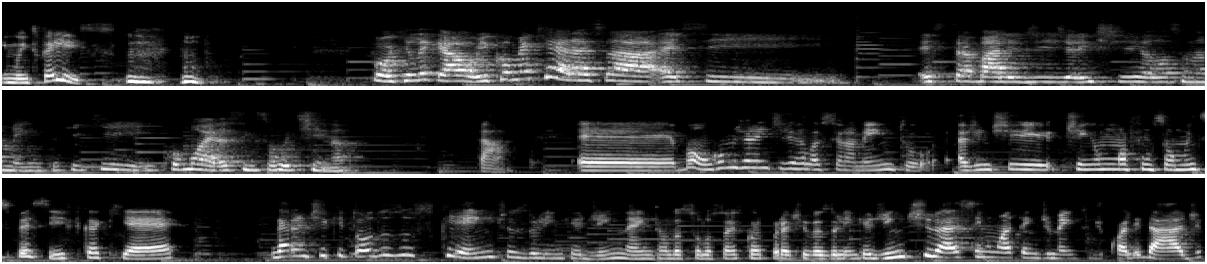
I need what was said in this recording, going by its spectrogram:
e muito feliz. Pô, que legal. E como é que era essa, esse, esse trabalho de gerente de relacionamento? Que, que, como era assim sua rotina? Tá. É, bom, como gerente de relacionamento, a gente tinha uma função muito específica que é garantir que todos os clientes do LinkedIn, né, então das soluções corporativas do LinkedIn, tivessem um atendimento de qualidade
